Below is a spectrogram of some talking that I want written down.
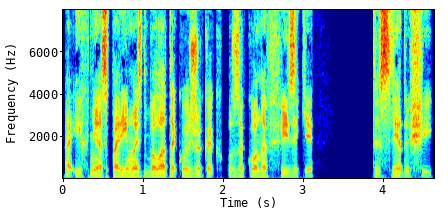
а их неоспоримость была такой же, как у законов физики. «Ты следующий».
